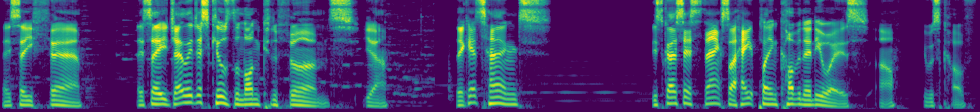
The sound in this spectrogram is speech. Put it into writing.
They say fair. They say jailer just kills the non-confirmed. Yeah. They gets hanged. This guy says, thanks, I hate playing Coven anyways. Oh, it was Cov.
